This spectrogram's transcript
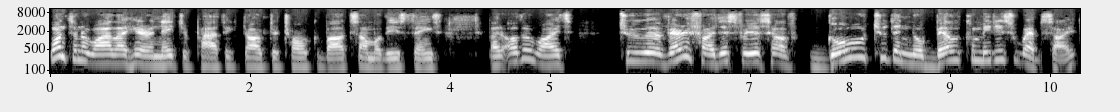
Once in a while, I hear a naturopathic doctor talk about some of these things, but otherwise, to uh, verify this for yourself, go to the Nobel Committee's website,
